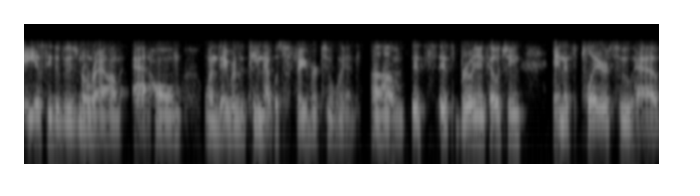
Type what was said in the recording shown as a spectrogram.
AFC divisional round at home when they were the team that was favored to win. Um, it's it's brilliant coaching, and it's players who have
